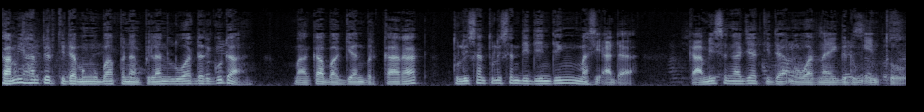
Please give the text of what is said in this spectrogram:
Kami hampir tidak mengubah penampilan luar dari gudang. Maka bagian berkarat, tulisan-tulisan di dinding masih ada. Kami sengaja tidak mewarnai gedung itu.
